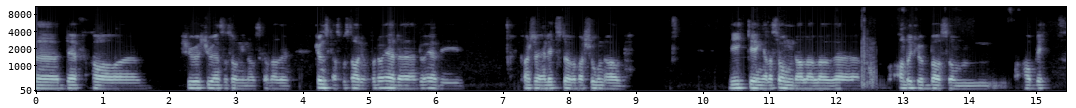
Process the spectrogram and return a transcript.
uh, det fra 2021-sesongen av skal være kunstgress på stadion. For da er, det, da er vi kanskje en litt større versjon av Viking eller Sogndal eller uh, andre klubber som har blitt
